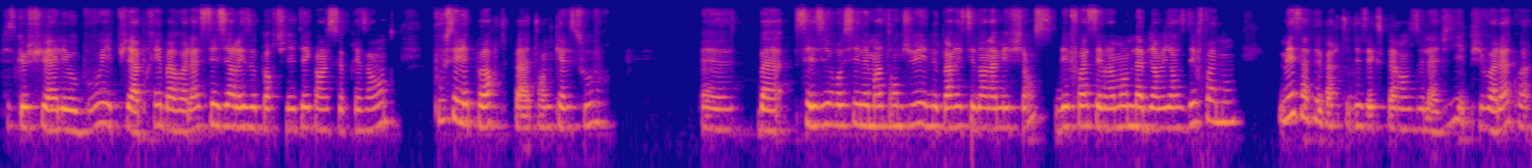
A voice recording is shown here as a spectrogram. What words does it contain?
puisque je suis allée au bout et puis après, bah, voilà, saisir les opportunités quand elles se présentent, pousser les portes, pas attendre qu'elles s'ouvrent Heu, bah, saisir aussi les mains tendues et ne pas rester dans la méfiance. Des fois, c'est vraiment de la bienveillance, des fois non, mais ça fait partie des expériences de la vie et puis voilà quoi.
